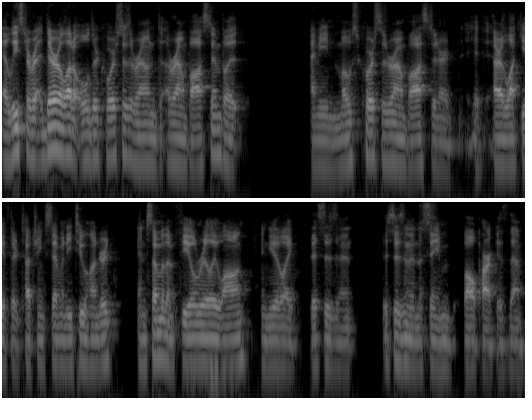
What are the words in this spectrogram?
at least there are a lot of older courses around around Boston, but I mean most courses around Boston are are lucky if they're touching 7200 and some of them feel really long and you're like this isn't this isn't in the same ballpark as them.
